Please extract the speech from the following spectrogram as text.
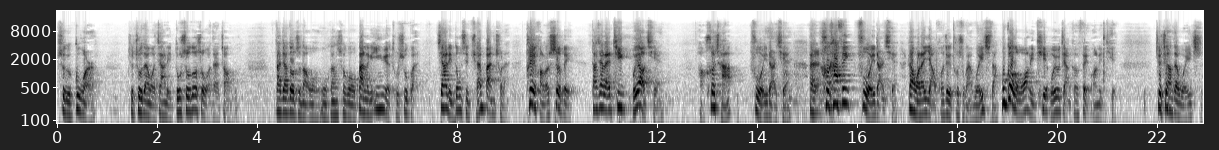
是个孤儿，就住在我家里，读书都是我在照顾。大家都知道，我我刚才说过，我办了个音乐图书馆，家里东西全搬出来，配好了设备。大家来听，不要钱，好喝茶付我一点钱，呃，喝咖啡付我一点钱，让我来养活这个图书馆，维持它。不够了，我往里贴，我有讲课费往里贴，就这样在维持。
